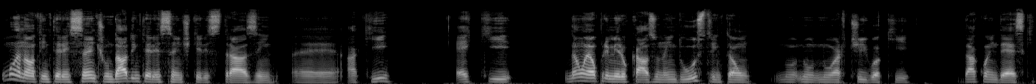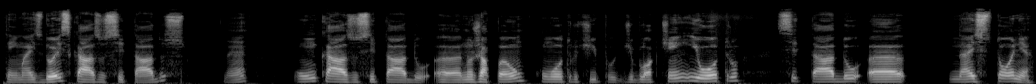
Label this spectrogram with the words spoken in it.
Uma nota interessante, um dado interessante que eles trazem é, aqui é que não é o primeiro caso na indústria, então no, no, no artigo aqui da Coindesk tem mais dois casos citados, né? um caso citado uh, no Japão com outro tipo de blockchain e outro citado uh, na Estônia,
